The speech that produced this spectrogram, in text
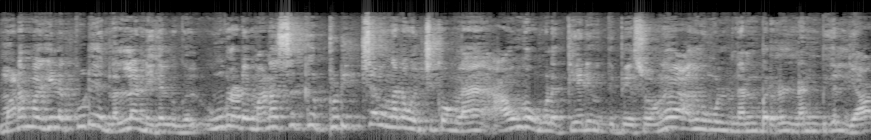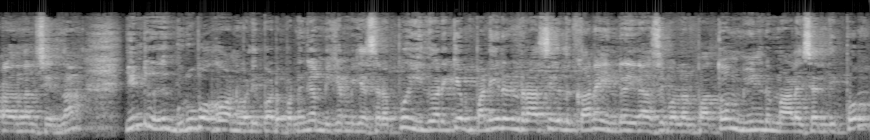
மனமகிழக்கூடிய நல்ல நிகழ்வுகள். உங்களுடைய மனசுக்கு பிடிச்சவங்கன்னு வச்சுக்கோங்களேன். அவங்க உங்களை தேடி வந்து பேசுவாங்க. அது உங்கள் நண்பர்கள் நண்பிகள் யாராக இருந்தாலும் சரி தான் இன்று குரு பகவான் வழிபாடு பண்ணுங்க. மிக மிக சிறப்பு. இதுவரைக்கும் பனிரெண்டு ராசிகளுக்கான இன்றைய ராசி பலன் பார்த்தோம். மீண்டும் நாளை சந்திப்போம்.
